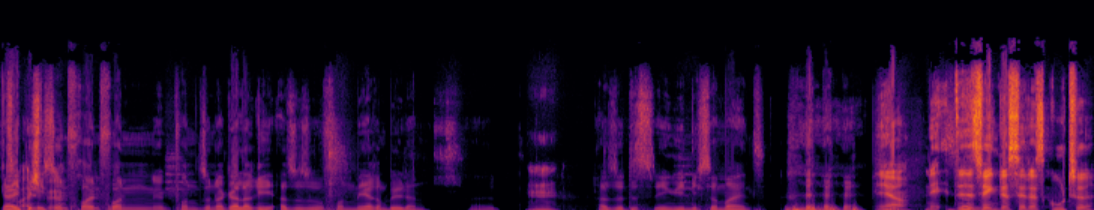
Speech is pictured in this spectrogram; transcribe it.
Ja, ich bin nicht so ein Freund von, von so einer Galerie, also so von mehreren Bildern. Mhm. Also das ist irgendwie nicht so meins. ja, nee, deswegen, das ist ja das Gute.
